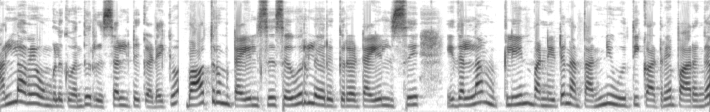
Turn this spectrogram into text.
நல்லாவே உங்களுக்கு வந்து ரிசல்ட் கிடைக்கும். பாத்ரூம் டைல்ஸு செவரில் இருக்கிற டைல்ஸு இதெல்லாம் க்ளீன் பண்ணிட்டு நான் தண்ணி ஊற்றி காட்டுறேன் பாருங்க.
